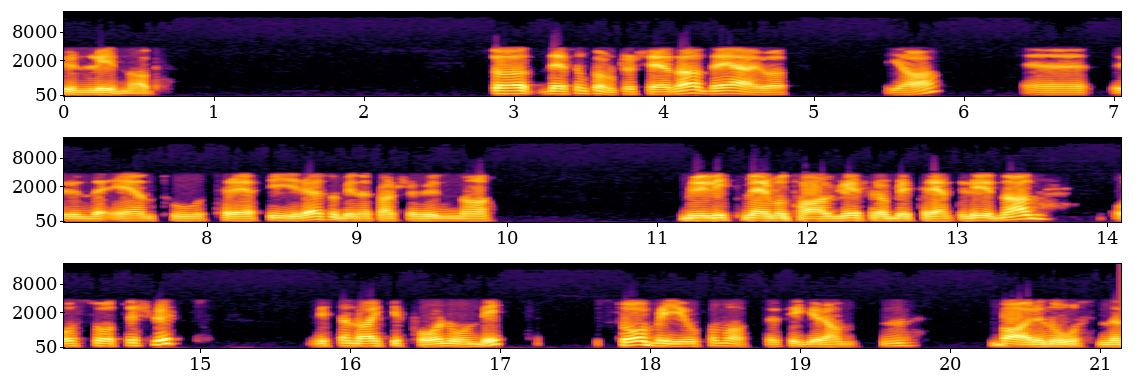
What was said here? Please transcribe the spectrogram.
kun lydnad. Så det som kommer til å skje da, det er jo at ja, eh, runde 1, 2, 3, 4, så begynner kanskje hunden å bli litt mer mottagelig for å bli trent i lydnad. Og så til slutt, hvis den da ikke får noen bitt, så blir jo på en måte figuranten bare noe som de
